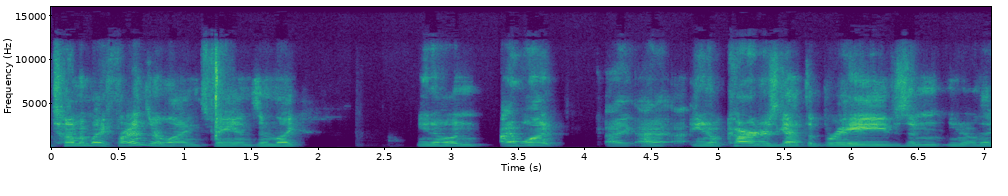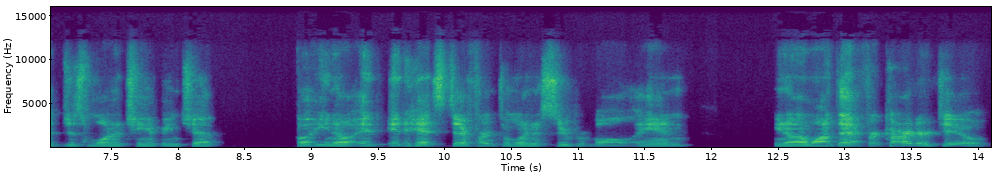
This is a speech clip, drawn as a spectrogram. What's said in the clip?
ton of my friends are Lions fans and like, you know, and I want I, I, you know, Carter's got the Braves and, you know, that just won a championship. But, you know, it, it hits different to win a Super Bowl. And, you know, I want that for Carter too.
